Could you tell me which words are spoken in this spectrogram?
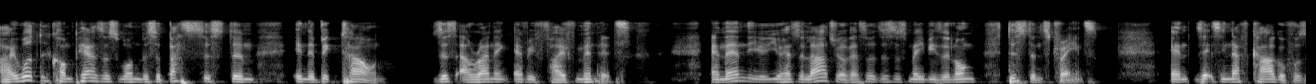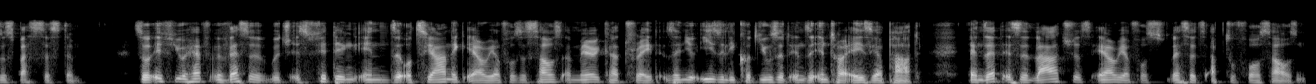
I would compare this one with a bus system in a big town. These are running every five minutes. And then you, you have the larger vessel. This is maybe the long distance trains. And there's enough cargo for this bus system. So if you have a vessel which is fitting in the oceanic area for the South America trade, then you easily could use it in the intra-Asia part. And that is the largest area for vessels up to 4,000.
